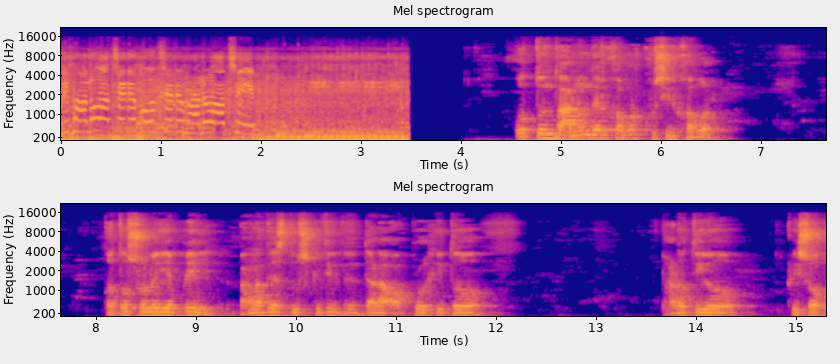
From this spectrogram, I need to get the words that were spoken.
উনি ভালো আছেন বলছেন ভালো আছেন অত্যন্ত আনন্দের খবর, খুশির খবর। গত ষোলোই এপ্রিল বাংলাদেশ দুষ্কৃতীদের দ্বারা অপহৃত ভারতীয় কৃষক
